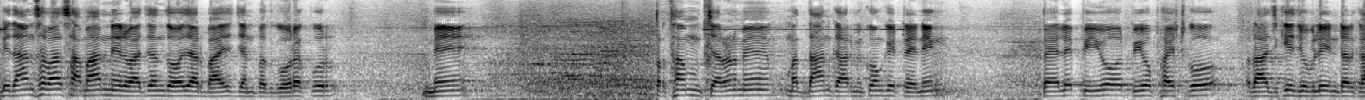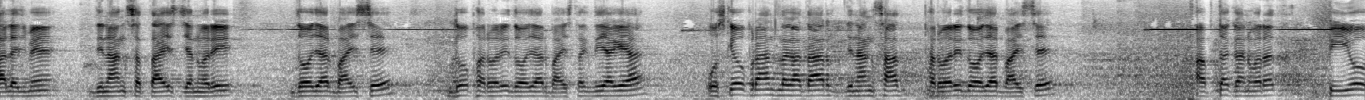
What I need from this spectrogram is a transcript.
विधानसभा सामान्य निर्वाचन 2022 जनपद गोरखपुर में प्रथम चरण में मतदान कार्मिकों की ट्रेनिंग, पहले पीओ और पीओ फ़र्स्ट को राजकीय जुबली इंटर कॉलेज में दिनांक 27 जनवरी 2022 से 2 फरवरी 2022 तक दिया गया। उसके उपरांत लगातार दिनांक 7 फरवरी 2022 से अब तक अनवरत पीओ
